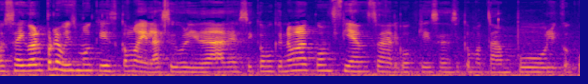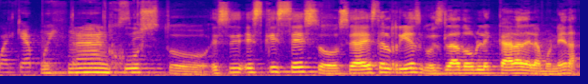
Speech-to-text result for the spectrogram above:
O sea, igual por lo mismo que es como de la seguridad, así como que no me da confianza algo que es así como tan público, cualquiera puede entrar. No justo. Es, es que es eso, o sea, es el riesgo, es la doble cara de la moneda,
